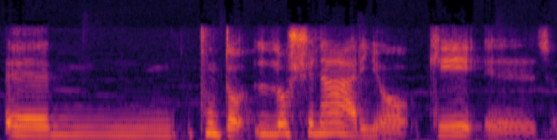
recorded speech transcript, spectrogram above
ehm, appunto lo scenario che eh, cioè,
